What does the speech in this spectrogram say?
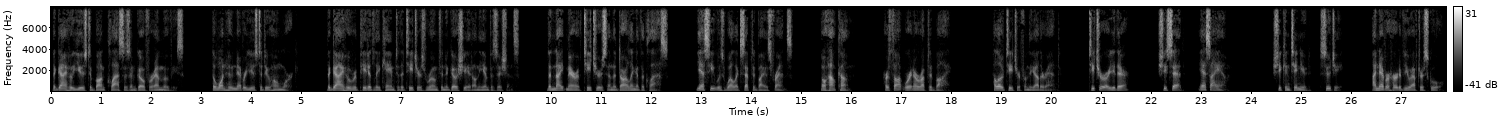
The guy who used to bunk classes and go for M movies. The one who never used to do homework. The guy who repeatedly came to the teacher's room to negotiate on the impositions. The nightmare of teachers and the darling of the class. Yes, he was well accepted by his friends. Oh, how come? Her thought were interrupted by. Hello, teacher from the other end. Teacher, are you there? She said, Yes, I am. She continued, Suji. I never heard of you after school.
